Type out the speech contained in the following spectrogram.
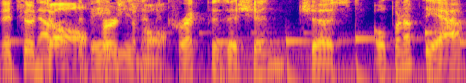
it's a Now doll, the first is of in the correct position, just open up the app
